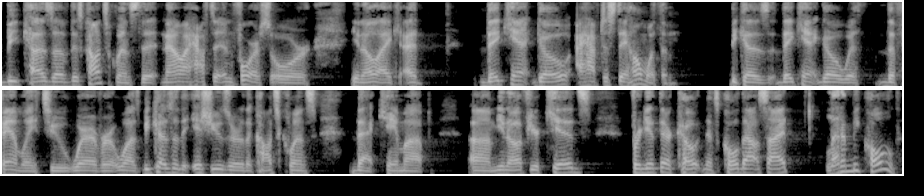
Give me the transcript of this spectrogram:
because of this consequence that now I have to enforce or, you know, like I, they can't go. I have to stay home with them because they can't go with the family to wherever it was because of the issues or the consequence that came up. Um, you know, if your kids forget their coat and it's cold outside, let them be cold,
